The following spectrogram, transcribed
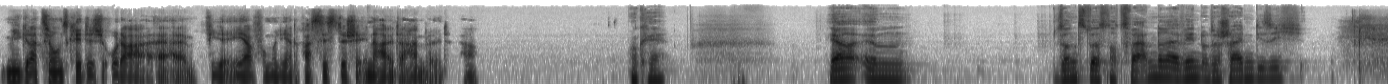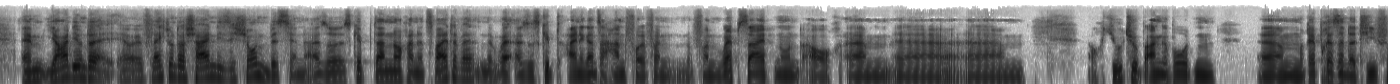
migrationskritisch oder äh, viel eher formuliert rassistische Inhalte handelt. Ja. Okay. Ja, ähm, sonst, du hast noch zwei andere erwähnt, unterscheiden die sich? Ähm, ja, die unter, äh, vielleicht unterscheiden die sich schon ein bisschen. Also es gibt dann noch eine zweite, also es gibt eine ganze Handvoll von, von Webseiten und auch, ähm, äh, ähm, auch YouTube-Angeboten. Ähm, repräsentativ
